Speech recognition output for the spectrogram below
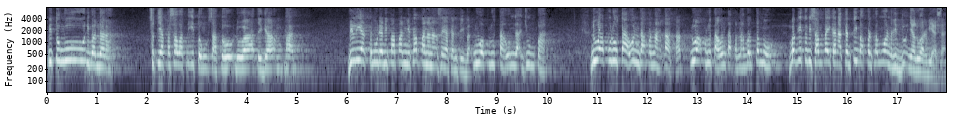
Ditunggu di bandara. Setiap pesawat dihitung. Satu, dua, tiga, empat. Dilihat kemudian di papannya. Kapan anak saya akan tiba? 20 tahun nggak jumpa. 20 tahun tak pernah tatap. 20 tahun tak pernah bertemu. Begitu disampaikan akan tiba pertemuan rindunya luar biasa.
